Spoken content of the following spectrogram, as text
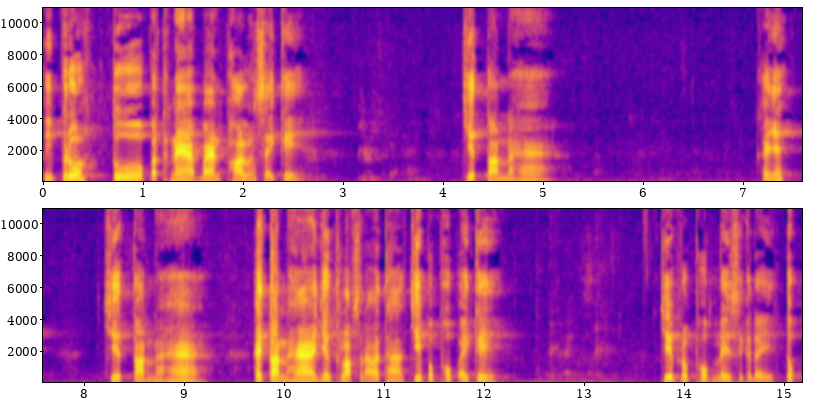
ពីព្រោះតួប្រាថ្នាបានផលនឹងស្អីគេជាតណ្ហាឃើញទេជាតណ្ហាហើយតណ្ហាយើងធ្លាប់ស្ដាប់ថាជាប្រភពអីគេ ជាប្រភពនៃសេចក្តីទុក្ខ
